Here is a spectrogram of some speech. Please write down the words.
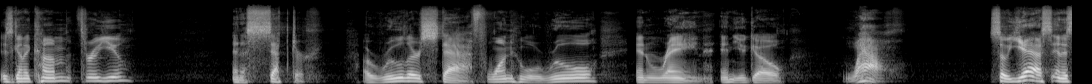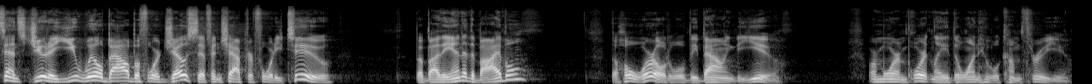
is going to come through you, and a scepter, a ruler's staff, one who will rule and reign. And you go, wow. So, yes, in a sense, Judah, you will bow before Joseph in chapter 42, but by the end of the Bible, the whole world will be bowing to you. Or more importantly, the one who will come through you.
